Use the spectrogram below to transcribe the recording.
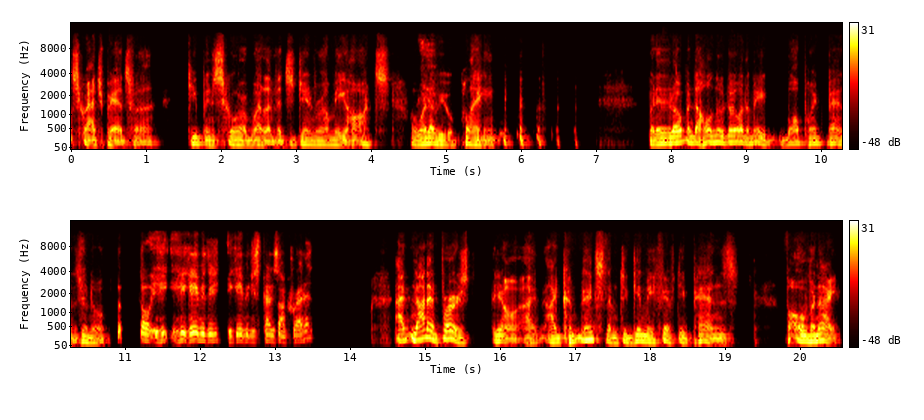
scratch pads for keeping score of whether it's gin rummy hearts or whatever you're playing. but it opened a whole new door to me. Ballpoint pens, you know. So he, he gave you the, he gave you these pens on credit. At, not at first you know, I, I convinced them to give me 50 pens for overnight.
